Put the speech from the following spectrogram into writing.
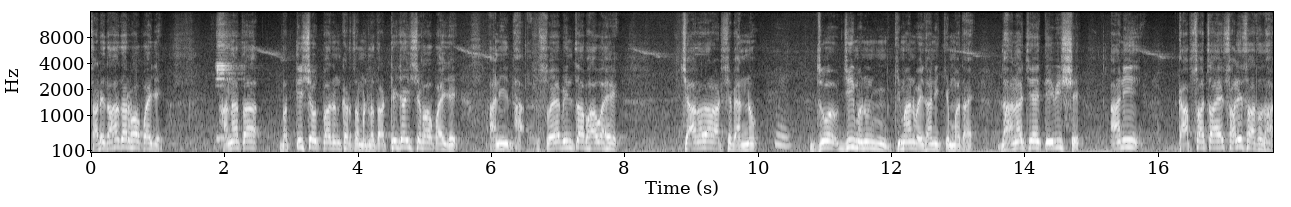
साडे दहा हजार भाव पाहिजे. धानाचा बत्तीसशे उत्पादन खर्च म्हटलं तर अठ्ठेचाळीसशे भाव पाहिजे. आणि धा सोयाबीनचा भाव आहे चार हजार आठशे ब्याण्णव. जो जी म्हणून किमान वैधानिक किंमत आहे धानाची आहे तेवीसशे. आणि कापसाचा आहे साडेसात हजार.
